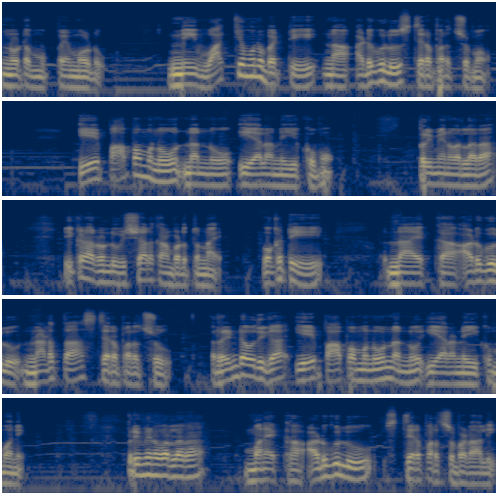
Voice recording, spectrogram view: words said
నూట ముప్పై మూడు. నీ వాక్యమును బట్టి నా అడుగులు స్థిరపరచుము. ఏ పాపమును నన్ను ఏలనీయకుము. ప్రియమైన వల్లరా ఇక్కడ రెండు విషయాలు కనబడుతున్నాయి. ఒకటి నా యొక్క అడుగులు నడత స్థిరపరచు. రెండవదిగా ఏ పాపమును నన్ను ఏలనీయకుమని. ప్రిమిన వల్లరా మన యొక్క అడుగులు స్థిరపరచబడాలి.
